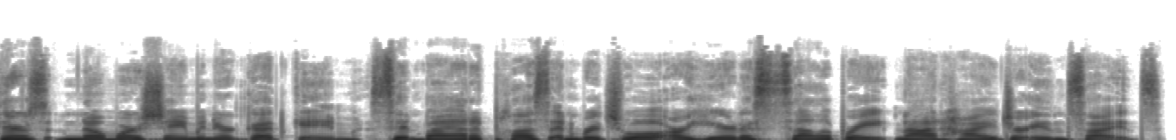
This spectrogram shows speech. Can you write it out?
There's no more shame in your gut game. Synbiotic Plus and Ritual are here to celebrate, not hide your insides.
